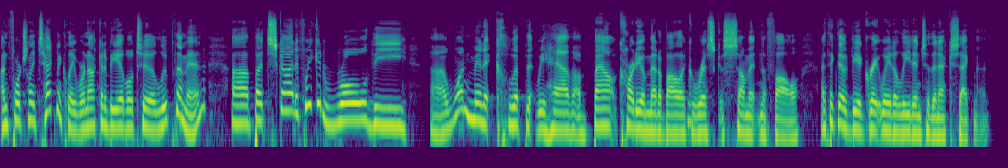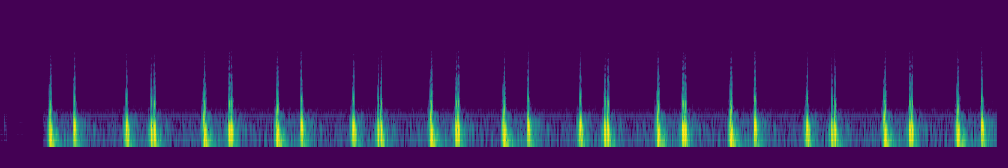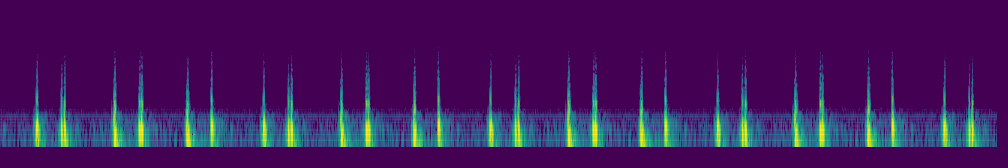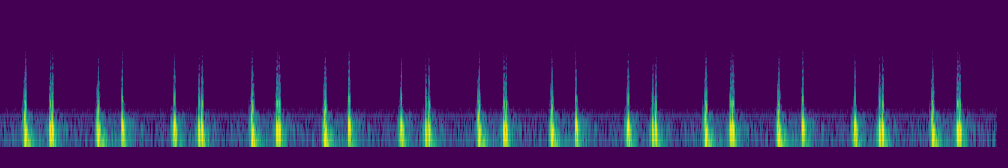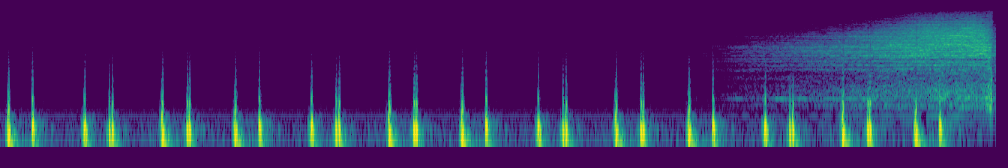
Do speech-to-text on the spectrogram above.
Unfortunately, technically, we're not going to be able to loop them in. Uh, but Scott, if we could roll the uh, one minute clip that we have about cardiometabolic risk summit in the fall, I think that would be a great way to lead into the next segment.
